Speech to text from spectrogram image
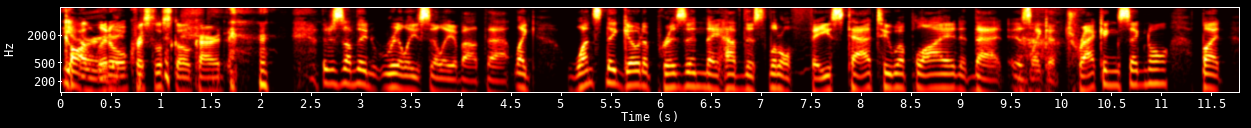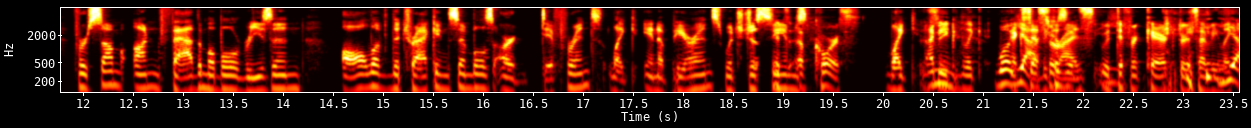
Yeah, card. a literal crystal skull card. There's something really silly about that. Like once they go to prison, they have this little face tattoo applied that is like a tracking signal, but for some unfathomable reason, all of the tracking symbols are different, like in appearance, which just It's- seems of course. like I So mean, could, like well, yeah, because it- with different characters having like yeah,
